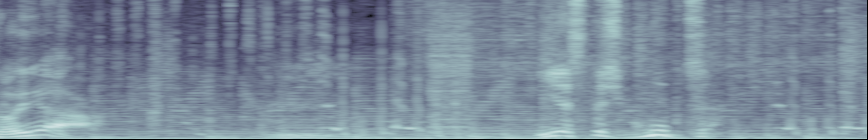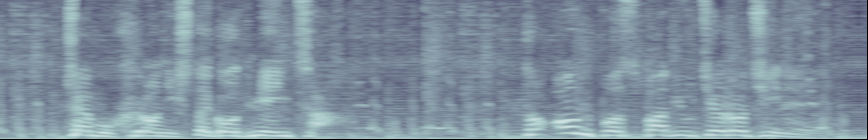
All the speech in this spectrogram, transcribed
to ja. Jesteś głupcem. Czemu chronisz tego odmieńca? To on pozbawił cię rodziny.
